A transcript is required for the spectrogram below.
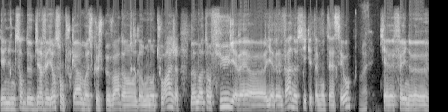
il y a une, une sorte de bienveillance, en tout cas, moi, ce que je peux voir dans, dans mon entourage. Même en temps fut, il y avait, euh, il y avait Van aussi qui était monté assez haut, Ouais. qui avait fait une euh,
